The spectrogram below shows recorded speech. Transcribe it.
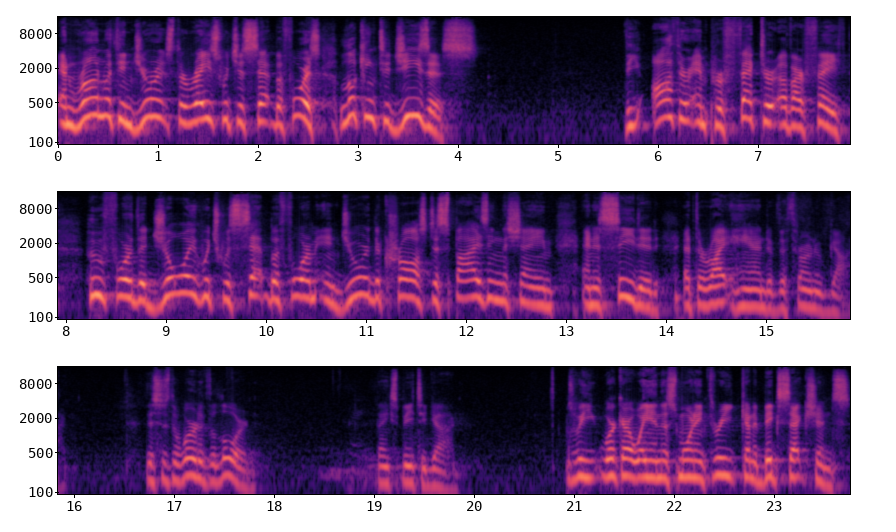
and run with endurance the race which is set before us, looking to Jesus, the author and perfecter of our faith who for the joy which was set before him endured the cross, despising the shame, and is seated at the right hand of the throne of God. This is the word of the Lord. Thanks be to God. As we work our way in this morning, three kind of big sections.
